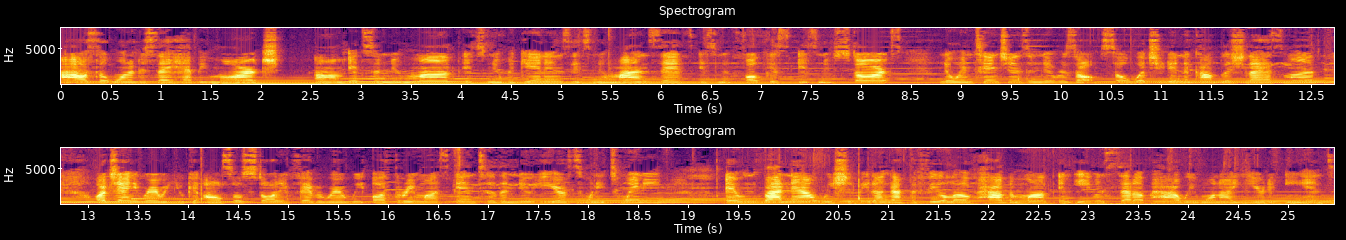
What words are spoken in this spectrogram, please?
I also wanted to say happy March. Um, it's a new month, it's new beginnings, it's new mindsets, it's new focus, it's new starts new intentions and new results. So what you didn't accomplish last month or January, you can also start in February. We are three months into the new year of 2020 and by now we should be done got the feel of how the month and even set up how we want our year to end.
